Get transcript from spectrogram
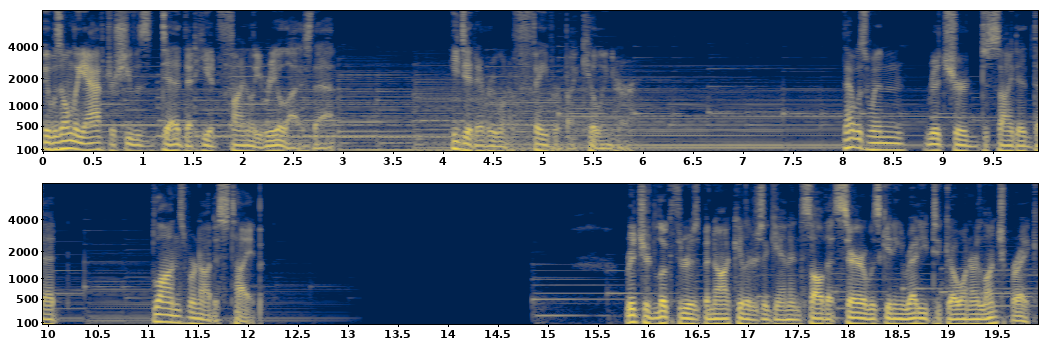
It was only after she was dead that he had finally realized that. He did everyone a favor by killing her. That was when Richard decided that blondes were not his type. Richard looked through his binoculars again and saw that Sarah was getting ready to go on her lunch break.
